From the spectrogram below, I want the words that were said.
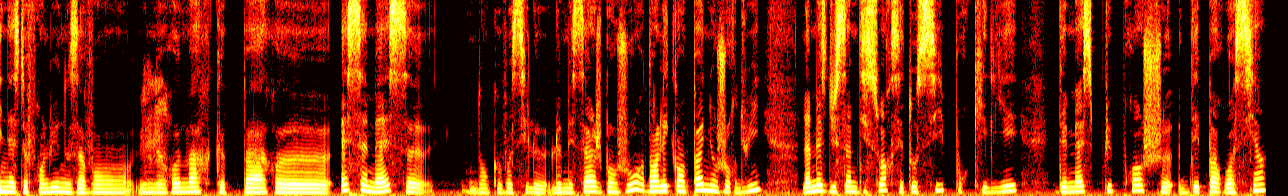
Inès de Franlieu, nous avons une remarque par SMS euh, donc voici le, message. Bonjour. Dans les campagnes aujourd'hui, la messe du samedi soir, c'est aussi pour qu'il y ait des messes plus proches des paroissiens.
